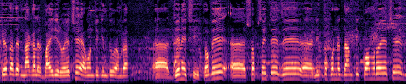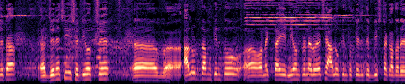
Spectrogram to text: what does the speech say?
ক্রেতাদের নাগালের বাইরে রয়েছে। এমনটি কিন্তু আমরা জেনেছি। তবে সবচাইতে যে নিত্যপণ্যের দামটি কম রয়েছে, যেটা জেনেছি, সেটি হচ্ছে আলুর দাম কিন্তু অনেকটাই নিয়ন্ত্রণে রয়েছে। আলু কিন্তু কেজিতে বিশ টাকা দরে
